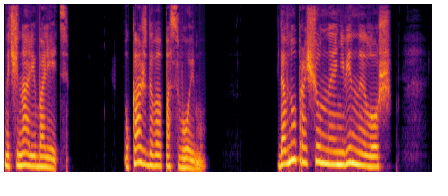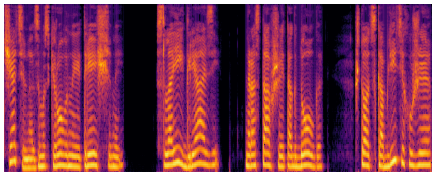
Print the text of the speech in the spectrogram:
начинали болеть. У каждого по-своему. Давно прощенная невинная ложь, тщательно замаскированные трещины, слои грязи, нараставшие так долго, что отскоблить их уже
